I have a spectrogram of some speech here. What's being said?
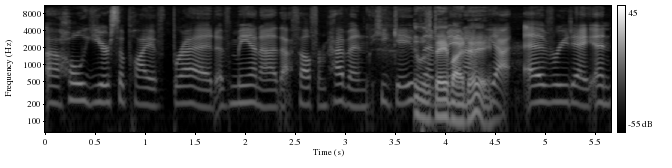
a whole year supply of bread, of manna that fell from heaven. He gave It was them day by manna, day. Yeah, every day. And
